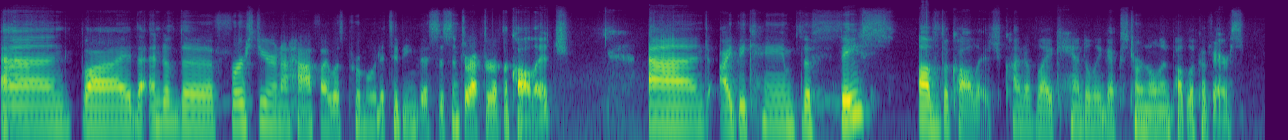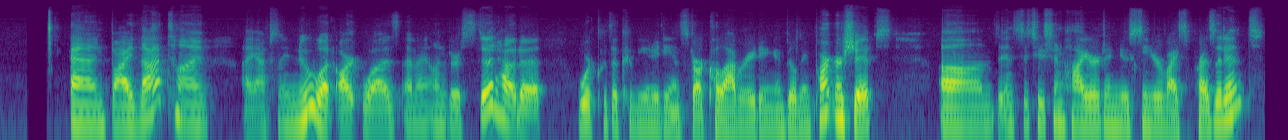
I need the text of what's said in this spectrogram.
And by the end of the first year and a half i was promoted to being the assistant director of the college. And i became the face of the college, kind of like handling external and public affairs. And by that time, I actually knew what art was and I understood how to work with a community and start collaborating and building partnerships. Um, the institution hired a new senior vice president.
